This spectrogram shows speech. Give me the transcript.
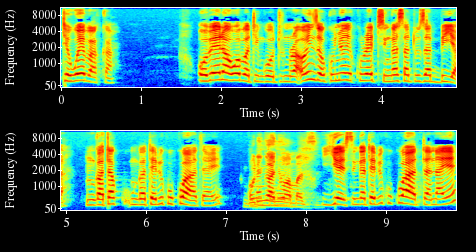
teweebaka obeera owoba oti ng'otunula oyinza okunywa kureti nga satu za bbiya nga tebikukwata eh? ng'olinga anywa amazzi? Yes nga tebikukwata naye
